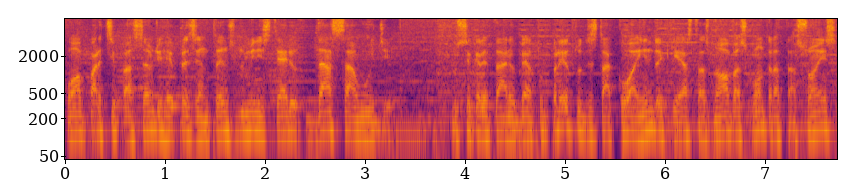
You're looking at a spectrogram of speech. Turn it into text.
com a participação de representantes do Ministério da Saúde. O secretário Beto Preto destacou ainda que estas novas contratações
